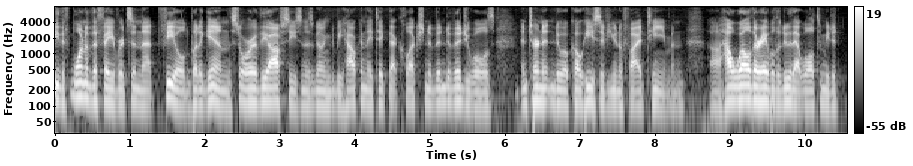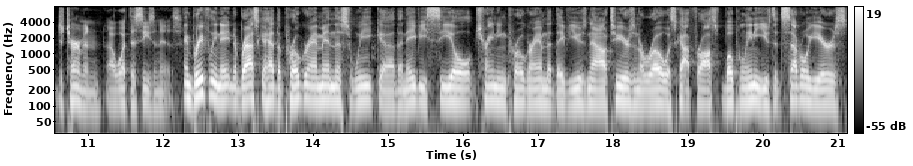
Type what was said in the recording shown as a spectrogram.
be the, one of the favorites in that field. But again, the story of the offseason is going to be how can they take that collection of individuals and turn it into a cohesive, unified team. And uh, how well they're able to do that will ultimately de- determine uh, what the season is. And briefly, Nate, Nebraska had the program in this week, uh, the Navy SEAL training program that they've used now two years in a row with Scott Frost. Bo Pelini used it several years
